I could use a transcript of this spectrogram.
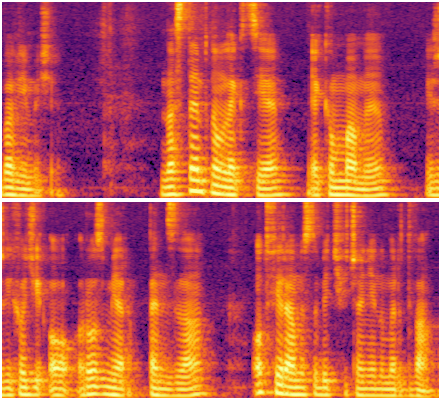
Bawimy się. Następną lekcję, jaką mamy, jeżeli chodzi o rozmiar pędzla, otwieramy sobie ćwiczenie numer dwa.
